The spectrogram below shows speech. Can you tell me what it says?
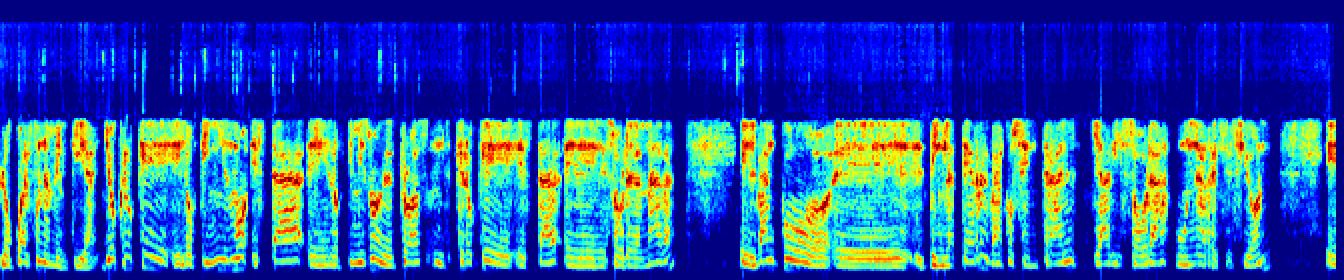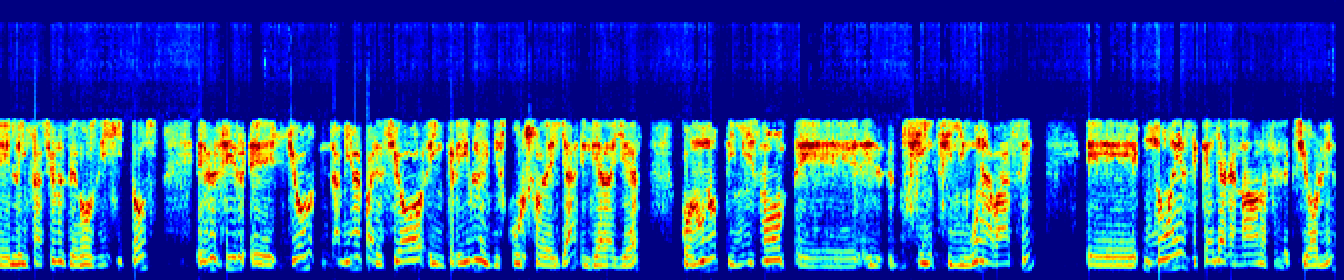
lo cual fue una mentira. Yo creo que el optimismo está, el optimismo de Truss creo que está eh, sobre la nada. El Banco eh, de Inglaterra, el Banco Central, ya avisora una recesión. la inflación es de dos dígitos. Es decir, yo a mí me pareció increíble el discurso de ella el día de ayer, con un optimismo sin, sin ninguna base eh, no es de que haya ganado las elecciones,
